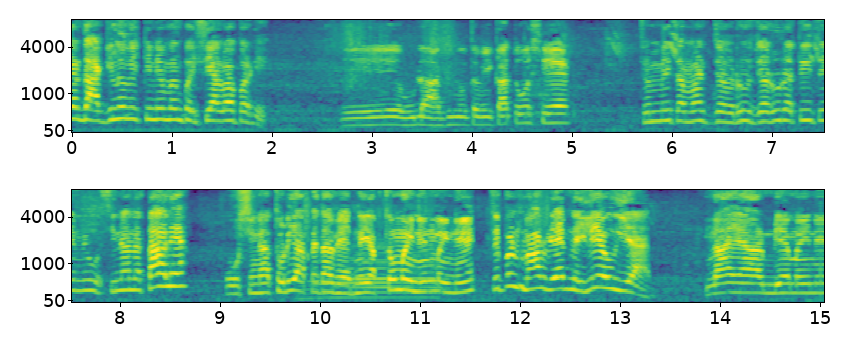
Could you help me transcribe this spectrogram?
યાર દાગીનો વેચીને મને પૈસા આલવા પડે. એ એવું દાગીનો તો વિકાતો હશે. તમે તમારે જરૂર જરૂર હતી તે મેં ઓછીના નતા લે ઓછીના થોડી આપે તા વેજ નહીં આપતો મહિને મહિને. તે પણ મારું વેજ નહીં લેવું યાર. ના યાર બે મહિને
